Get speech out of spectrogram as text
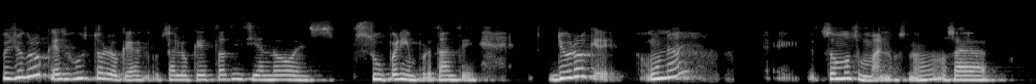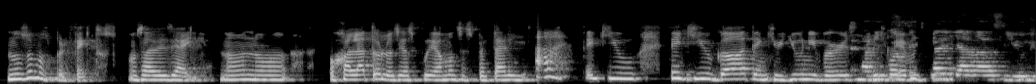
Pues yo creo que es justo lo que, o sea, lo que estás diciendo es súper importante. Yo creo que una, eh, somos humanos, ¿no? O sea, no somos perfectos, o sea, desde ahí, ¿no? No, ojalá todos los días pudiéramos despertar y, ah, thank you, thank you God, thank you universe. y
